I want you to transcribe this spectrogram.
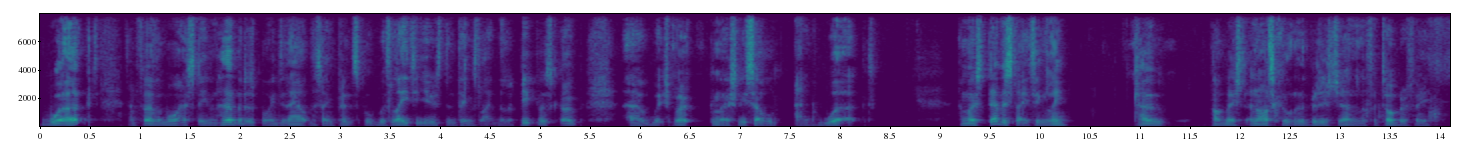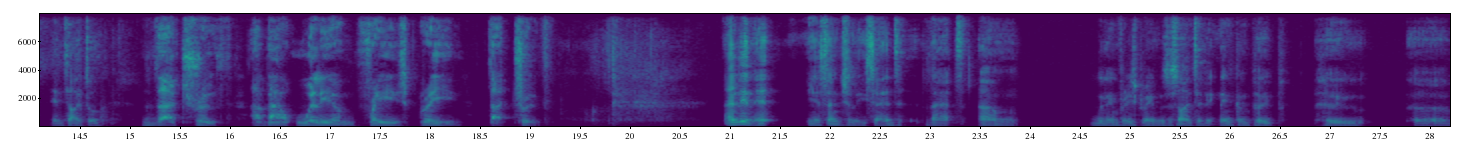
worked. And furthermore, as Stephen Herbert has pointed out, the same principle was later used in things like the Lepiposcope, uh, which were commercially sold and worked. And most devastatingly, Coe published an article in the British Journal of Photography entitled The Truth About William Friese-Greene, The Truth. And in it, he essentially said that um, William Friese-Greene was a scientific nincompoop who uh,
